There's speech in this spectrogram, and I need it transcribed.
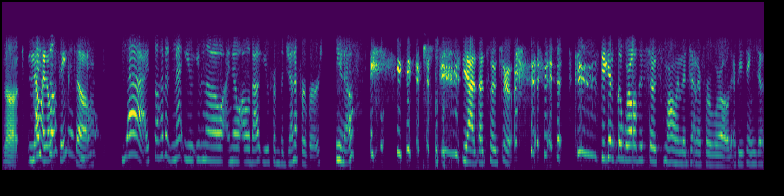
not? No, I, I don't think so. Met. Yeah, I still haven't met you, even though I know all about you from the Jennifer verse. You know. yeah, that's so true. because the world is so small in the Jennifer world, everything just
